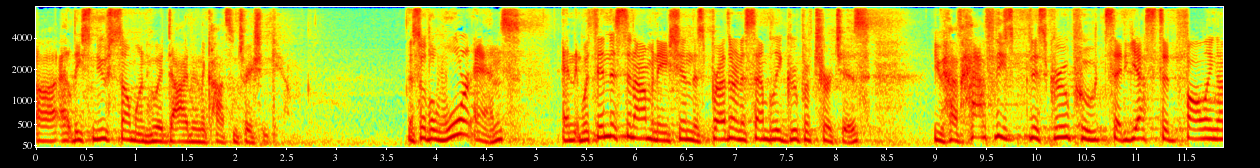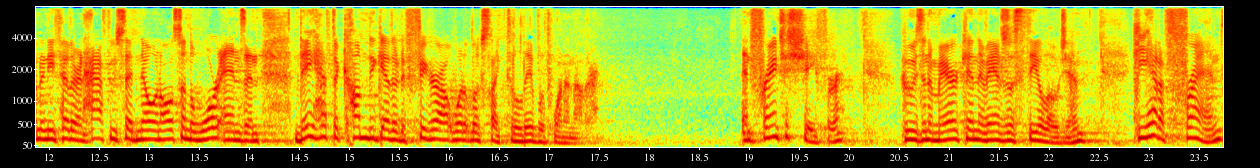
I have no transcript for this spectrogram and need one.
uh, at least knew someone who had died in a concentration camp. And so the war ends, and within this denomination, this Brethren Assembly group of churches, you have half these, this group who said yes to falling underneath Hitler and half who said no, and all of a sudden the war ends, and they have to come together to figure out what it looks like to live with one another. And Francis Schaeffer, who is an American evangelist theologian, he had a friend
